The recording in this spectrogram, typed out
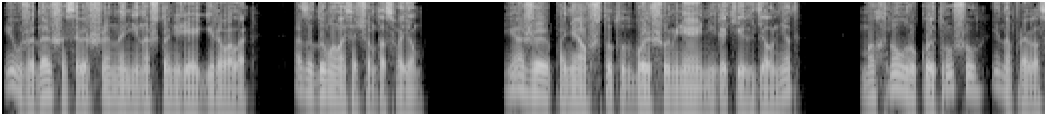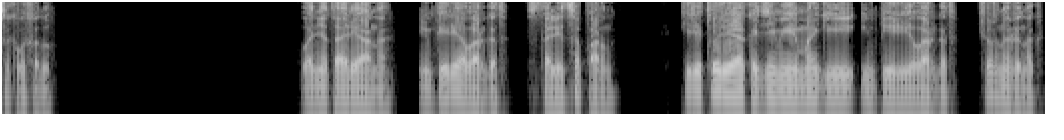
и уже дальше совершенно ни на что не реагировала, а задумалась о чем то своем. Я же, поняв, что тут больше у меня никаких дел нет, махнул рукой трушу и направился к выходу. Планета Ариана. Империя Ларгат. Столица Парн. Территория Академии магии Империи Ларгат. Черный рынок.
